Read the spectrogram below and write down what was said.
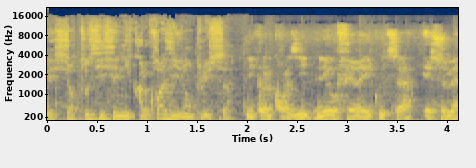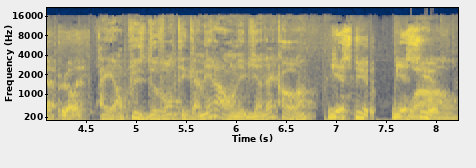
Et surtout si c'est Nicole Croisil en plus. Nicole Croisy, Léo Ferré écoute ça et se met à pleurer. Ah, et en plus devant tes caméras, on est bien d'accord, hein Bien sûr, bien Wow. sûr.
